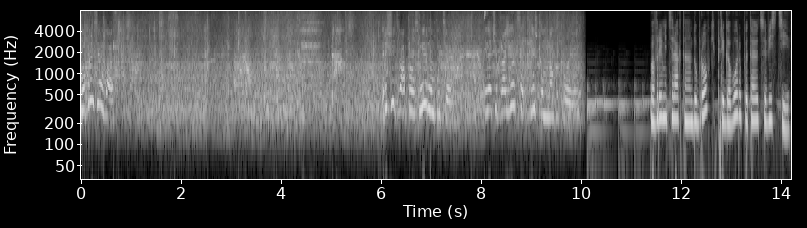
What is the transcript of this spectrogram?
Мы просим вас решить вопрос мирным путем, иначе прольется слишком много крови. Во время теракта на Дубровке переговоры пытаются вести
